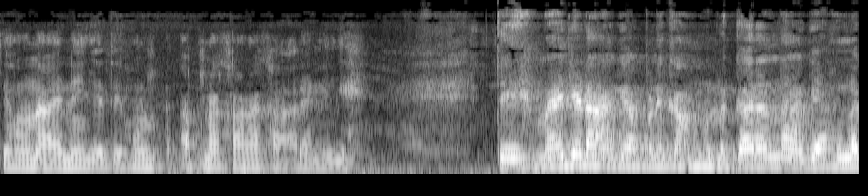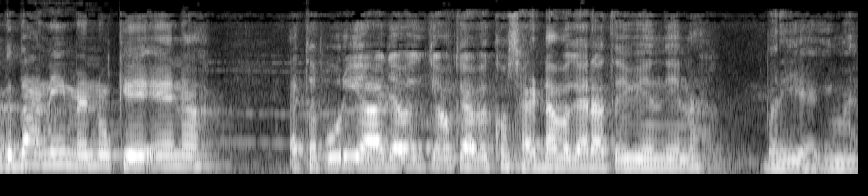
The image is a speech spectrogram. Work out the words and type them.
ਤੇ ਹੁਣ ਆਏ ਨੇਗੇ ਤੇ ਹੁਣ ਆਪਣਾ ਖਾਣਾ ਖਾ ਰਹੇ ਨੇਗੇ। ਤੇ ਮੈਂ ਜਿਹੜਾ ਆ ਗਿਆ, ਆਪਣੇ ਕੰਮ ਨੂੰ ਲੱਗਾ ਰਹਿਣਾ ਆ ਗਿਆ। ਲੱਗਦਾ ਨਹੀਂ ਮੈਨੂੰ ਕਿ ਇਹ ਨਾ ਇੱਥੇ ਪੂਰੀ ਆ ਜਾਵੇਗੀ ਕਿਉਂਕਿ ਆ ਵੇਖੋ, ਸਾਈਡਾਂ ਵਗੈਰਾ ਤੇ ਵੀ ਇਹਦੀ ਨਾ ਭਰੀ ਹੈਗੀ ਮੈਂ।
